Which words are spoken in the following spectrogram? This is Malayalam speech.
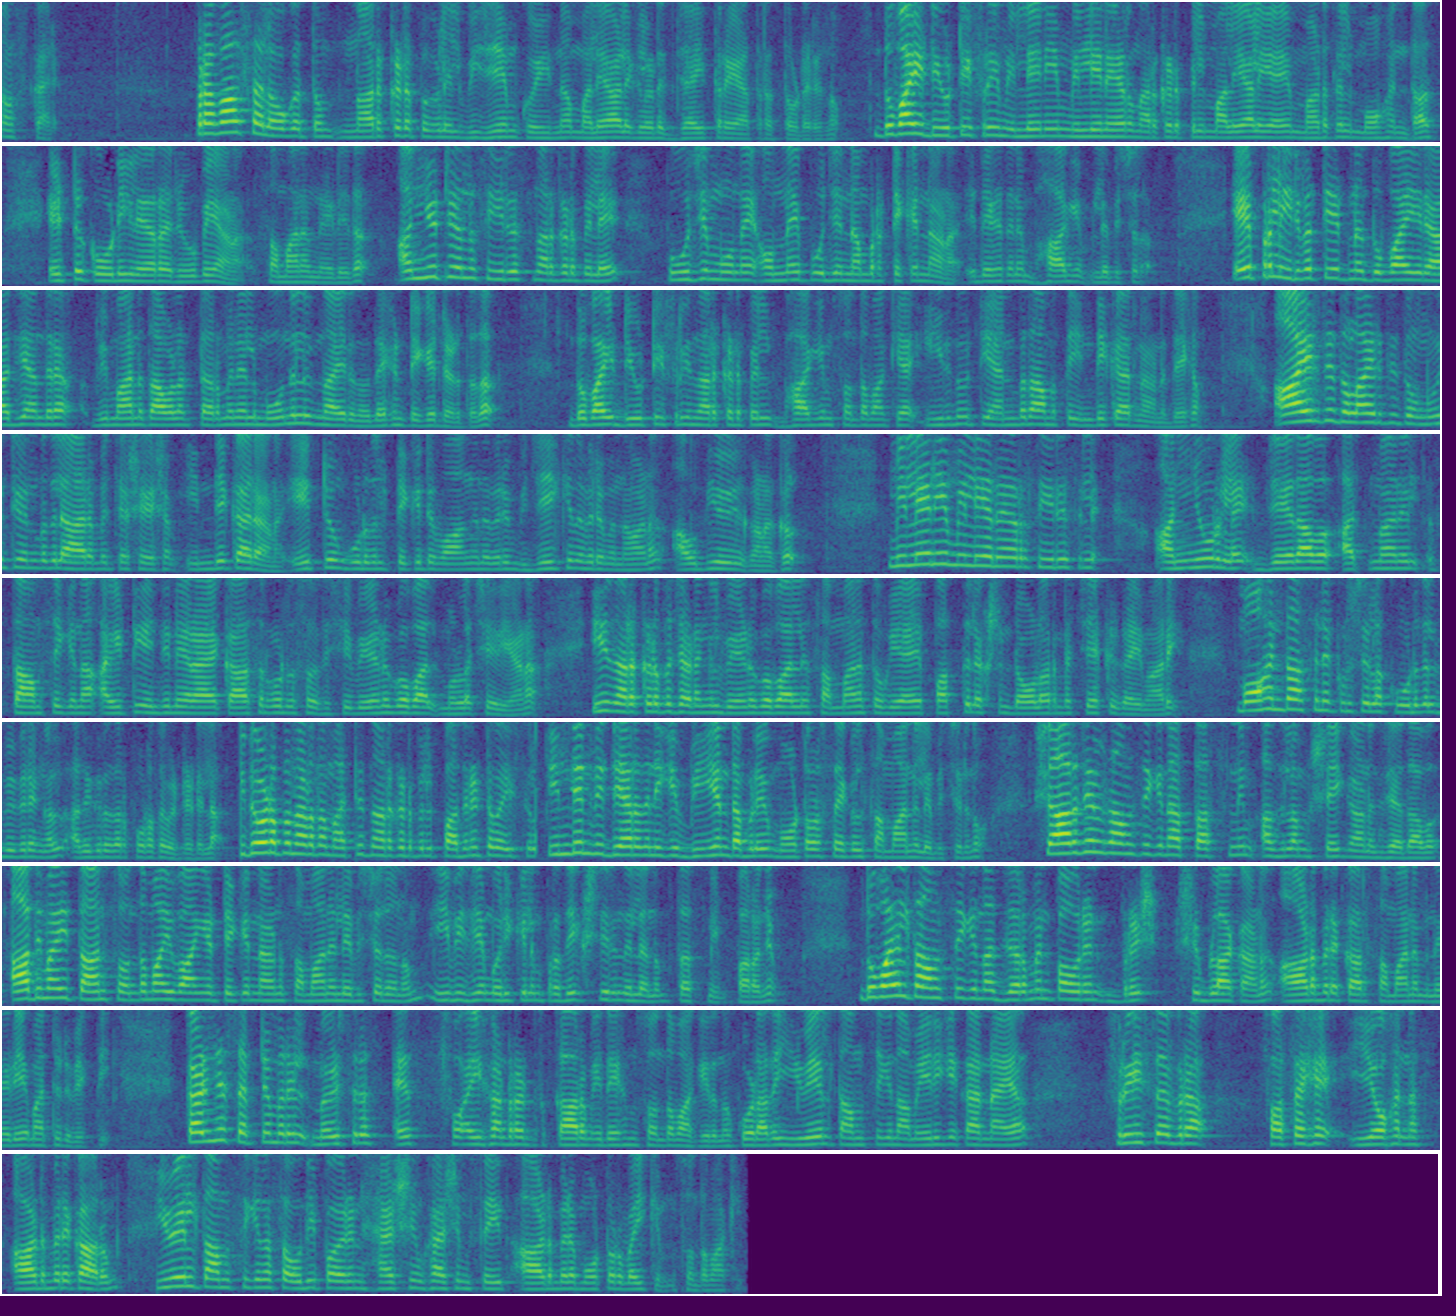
നമസ്കാരം. പ്രവാസ ലോകത്തും നറുക്കെടുപ്പുകളിൽ വിജയം കൊയ്യുന്ന മലയാളികളുടെ ജൈത്രയാത്ര തുടരുന്നു. Dubai duty free millennium millionaire നറുക്കെടുപ്പിൽ മലയാളിയായ മഠത്തിൽ മോഹൻദാസ് എട്ട് കോടിയിലേറെ രൂപയാണ് സമ്മാനം നേടിയത്. അഞ്ഞൂറ്റി ഒന്ന് സീരീസ് നറുക്കെടുപ്പിലെ പൂജ്യം മൂന്ന് ഒന്ന് പൂജ്യം നമ്പർ ടിക്കറ്റിനാണ് ഇദ്ദേഹത്തിന് ഭാഗ്യം ലഭിച്ചത്. ഏപ്രിൽ ഇരുപത്തിയെട്ടിന് ദുബായ് രാജ്യാന്തര വിമാനത്താവളം ടെർമിനൽ മൂന്നിൽ നിന്നായിരുന്നു അദ്ദേഹം ടിക്കറ്റ് എടുത്തത്. ദുബായ് ഡ്യൂട്ടി ഫ്രീ നറുക്കെടുപ്പിൽ ഭാഗ്യം സ്വന്തമാക്കിയ ഇരുന്നൂറ്റി അൻപതാമത്തെ ഇന്ത്യക്കാരനാണ് അദ്ദേഹം ആയിരത്തി തൊള്ളായിരത്തി തൊണ്ണൂറ്റി ഒൻപതിൽ ആരംഭിച്ച ശേഷം ഇന്ത്യക്കാരാണ് ഏറ്റവും കൂടുതൽ ടിക്കറ്റ് വാങ്ങുന്നവരും വിജയിക്കുന്നവരും എന്നാണ് ഔദ്യോഗിക കണക്കുകൾ. മില്ലേനിയം മില്ലിയനെയർ സീരീസിൽ അഞ്ഞൂറിലെ ജേതാവ് അജ്മാനിൽ താമസിക്കുന്ന ഐ ടി എഞ്ചിനീയറായ കാസർഗോഡ് സ്വദേശി വേണുഗോപാൽ മുള്ളശ്ശേരിയാണ്. ഈ നറുക്കെടുപ്പ് ചടങ്ങിൽ വേണുഗോപാലിന് സമ്മാനത്തുകയായ പത്ത് ലക്ഷം ഡോളറിന്റെ ചെക്ക് കൈമാറി. മോഹൻദാസിനെ കുറിച്ചുള്ള കൂടുതൽ വിവരങ്ങൾ അധികൃതർ പുറത്തുവിട്ടിട്ടില്ല ഇതോടൊപ്പം നടന്ന മറ്റ് നറുക്കെടുപ്പിൽ പതിനെട്ട് വയസ്സിൽ ഇന്ത്യൻ വിദ്യാർത്ഥിനിക്ക് B M W motorcycle സമ്മാനം ലഭിച്ചിരുന്നു. ഷാർജയിൽ താമസിക്കുന്ന തസ്നിം അസ്ലം ഷെയ്ഖ് ആണ് ജേതാവ്. ആദ്യമായി താൻ സ്വന്തമായി വാങ്ങിയ ടിക്കറ്റിനാണ് സമ്മാനം ലഭിച്ചതെന്നും ഈ വിജയം ഒരിക്കലും പ്രതീക്ഷിച്ചിരുന്നില്ലെന്നും തസ്നിം പറഞ്ഞു. ദുബായിൽ താമസിക്കുന്ന ജർമ്മൻ പൗരൻ ബ്രിഷ് ഷിബ്ലാക്കാണ് ആഡംബരക്കാർ സമ്മാനം നേടിയ മറ്റൊരു വ്യക്തി. കഴിഞ്ഞ സെപ്റ്റംബറിൽ മെഴ്സിഡസ് എസ് ഫൈവ് ഹൺഡ്രഡ് കാറും ഇദ്ദേഹം സ്വന്തമാക്കിയിരുന്നു. കൂടാതെ യു എയിൽ താമസിക്കുന്ന അമേരിക്കക്കാരനായ ഫ്രീസെവ്ര ഫസഹെ യോഹനസ് ആഡംബര കാറും യു എയിൽ താമസിക്കുന്ന സൗദി പൗരൻ ഹാഷിം ഹാഷിം സെയ്ദ് ആഡംബര മോട്ടോർ ബൈക്കും സ്വന്തമാക്കി.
